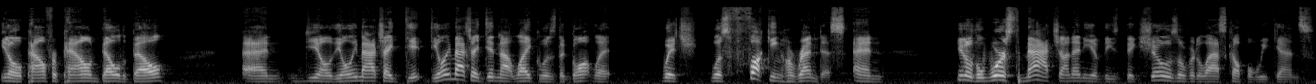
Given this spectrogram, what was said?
you know, pound for pound, bell to bell, and you know, the only match I did, the only match I did not like was the Gauntlet, which was fucking horrendous and you know, the worst match on any of these big shows over the last couple weekends.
